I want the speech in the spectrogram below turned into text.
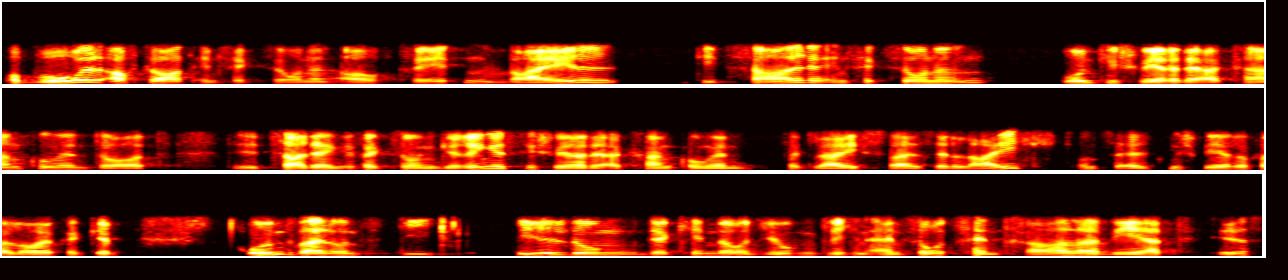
obwohl auch dort Infektionen auftreten, weil die Zahl der Infektionen und die Schwere der Erkrankungen dort, die Zahl der Infektionen gering ist, die Schwere der Erkrankungen vergleichsweise leicht und selten schwere Verläufe gibt und weil uns die Bildung der Kinder und Jugendlichen ein so zentraler Wert ist,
